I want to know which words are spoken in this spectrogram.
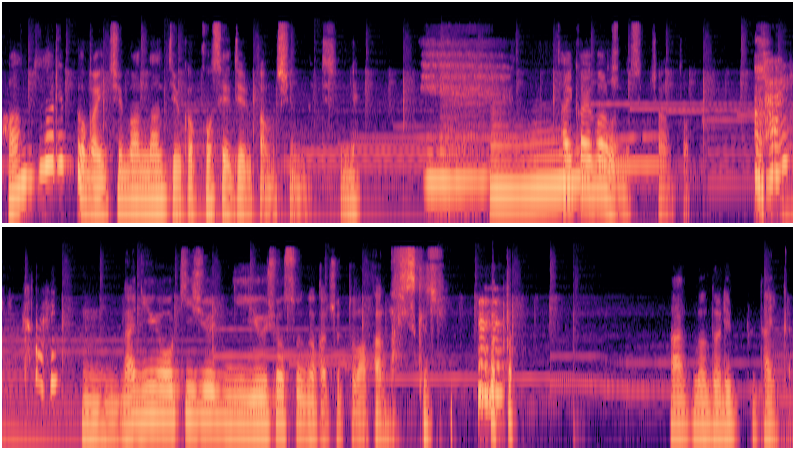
ハンドドリップが一番なんていうか個性出るかもしれないですね。大会があるんですよ、ちゃんと。大会？うん、何を基準に優勝するのかちょっとわかんないですけど。ハンドドリップ大会。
